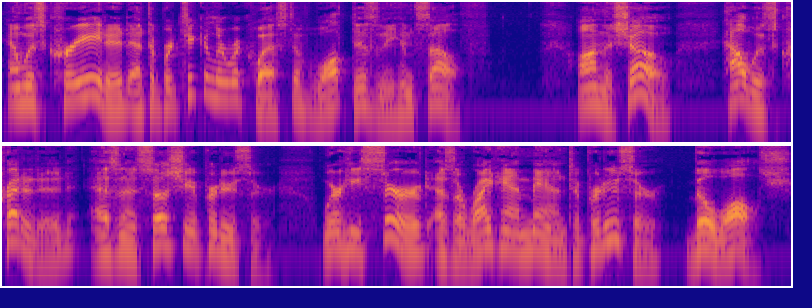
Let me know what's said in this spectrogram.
and was created at the particular request of Walt Disney himself. On the show, Hal was credited as an associate producer, where he served as a right hand man to producer Bill Walsh.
